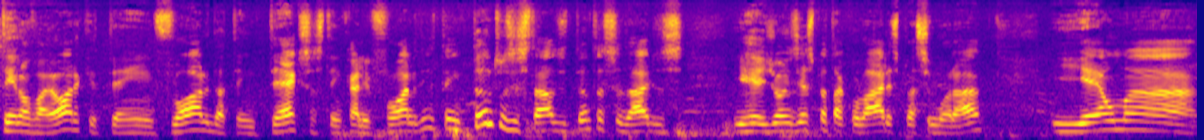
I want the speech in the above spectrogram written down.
Tem Nova York, tem Flórida, tem Texas, tem Califórnia, tem, tem tantos estados e tantas cidades e regiões espetaculares para se morar. E é uma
